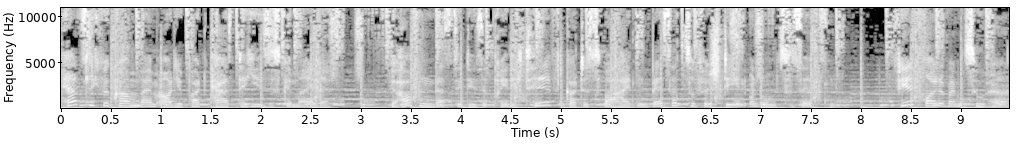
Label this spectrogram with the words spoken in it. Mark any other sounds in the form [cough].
Herzlich willkommen beim Audiopodcast der Jesusgemeinde. Wir hoffen, dass dir diese Predigt hilft, Gottes Wahrheiten besser zu verstehen und umzusetzen. Viel Freude beim Zuhören.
